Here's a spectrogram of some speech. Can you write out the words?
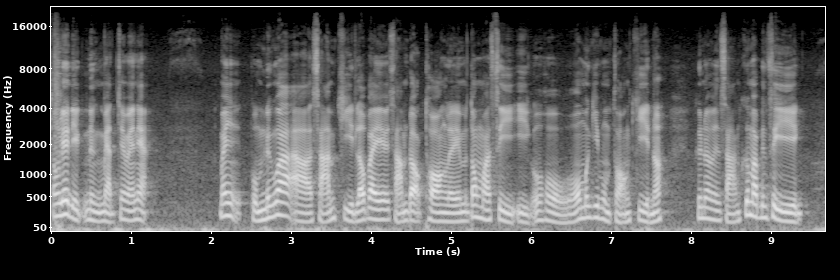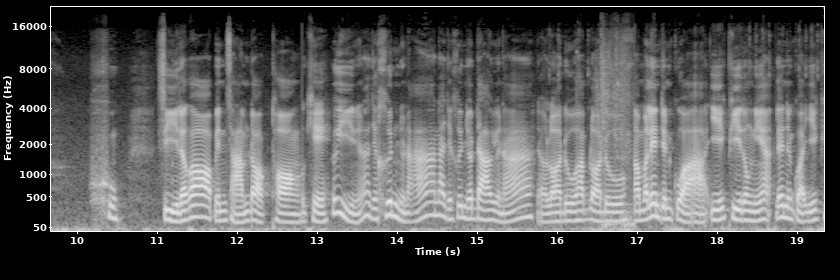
ต้องเล่นอีกหนึ่งแมตช์ใช่ไหมเนี่ย ไม่ ผมนึกว่าอ่าสามขีดแล้วไปสามดอกทองเลย มันต้องมาสี่อีก โอ้โห เมื่อกี้ผมสองขีดเนาะ ขึ้นมาเป็นสามขึ้นมาเป็นสี่อีก สี่แล้วก็เป็นสามดอกทองโอเคเฮ้ยน่าจะขึ้นอยู่นะ น่าจะขึ้นยศดาวอยู่นะ เดี๋ยวรอดูครับรอดูเรามาเล่นจนกว่าอ่า EXP ตรงนี้เล่นจนกว่า EXP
